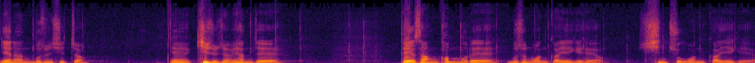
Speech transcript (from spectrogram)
얘는 무슨 시점? 예, 기준점 현재 대상 건물에 무슨 원가 얘기해요? 신축 원가 얘기해요.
